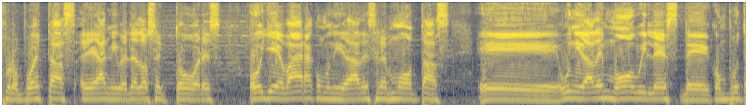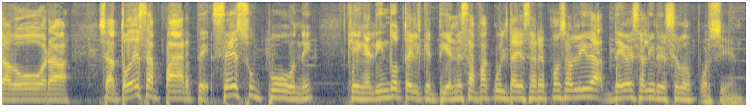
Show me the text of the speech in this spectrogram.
propuestas eh, a nivel de los sectores o llevar a comunidades remotas eh, unidades móviles de computadora. O sea, toda esa parte se supone que en el Indotel que tiene esa facultad y esa responsabilidad debe salir de ese 2%.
